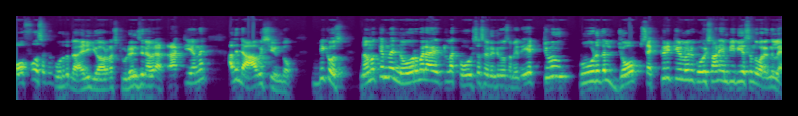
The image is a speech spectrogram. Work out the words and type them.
ഓഫേഴ്സ് ഒക്കെ കൊടുത്തിട്ടായിരിക്കും അവരുടെ സ്റ്റുഡൻസിനെ അവർ അട്രാക്ട് ചെയ്യാൻ അതിന്റെ ആവശ്യമുണ്ടോ ബിക്കോസ് നമുക്കിന്ന് നോർമൽ ആയിട്ടുള്ള കോഴ്സസ് എടുക്കുന്ന സമയത്ത് ഏറ്റവും കൂടുതൽ ജോബ് സെക്യൂരിറ്റി ഉള്ള ഒരു കോഴ്സാണ് എം ബി ബി എസ് എന്ന് പറയുന്നില്ലേ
